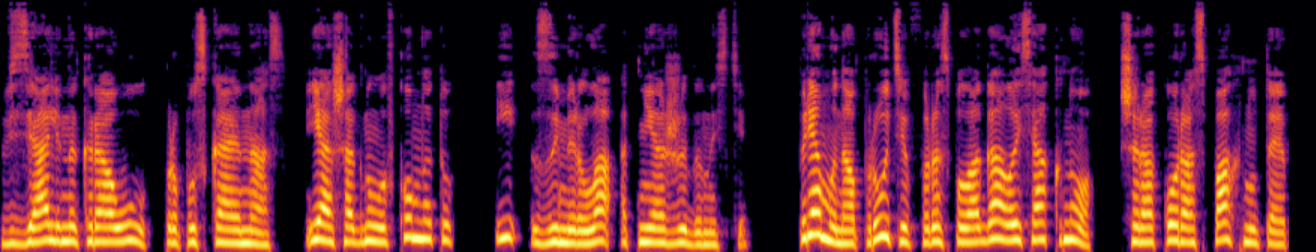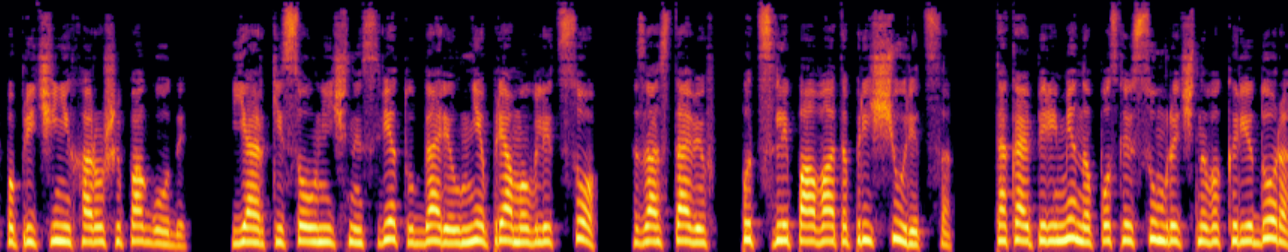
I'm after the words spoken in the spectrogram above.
взяли на караул, пропуская нас. Я шагнула в комнату, и замерла от неожиданности. Прямо напротив располагалось окно, широко распахнутое по причине хорошей погоды. Яркий солнечный свет ударил мне прямо в лицо, заставив подслеповато прищуриться. Такая перемена после сумрачного коридора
